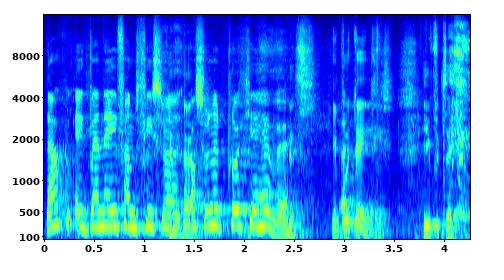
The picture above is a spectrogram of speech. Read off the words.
Nou, ik ben even aan het visualiseren, als we het plotje hebben. Hypothetisch. Hypothetisch.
